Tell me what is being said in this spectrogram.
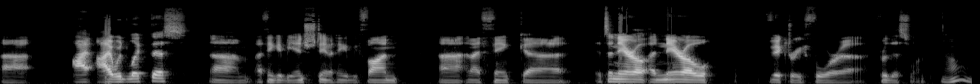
Uh, I I would lick this. Um, I think it'd be interesting. I think it'd be fun, uh, and I think uh, it's a narrow a narrow victory for uh, for this one. Oh.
